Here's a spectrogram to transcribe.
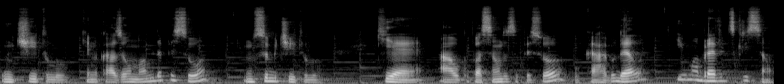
um título, que no caso é o nome da pessoa, um subtítulo, que é a ocupação dessa pessoa, o cargo dela, e uma breve descrição.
